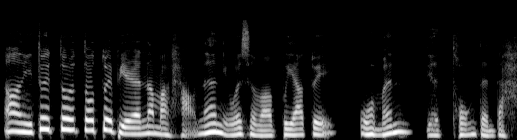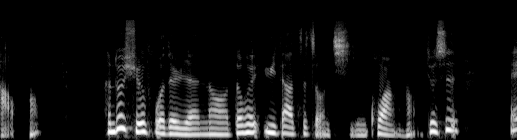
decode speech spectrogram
哦，你对都都对别人那么好，那你为什么不要对我们也同等的好啊？很多学佛的人呢，都会遇到这种情况哈，就是，哎，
